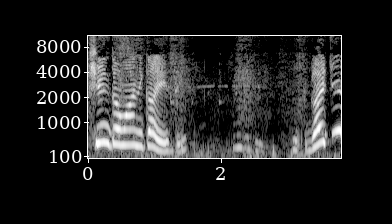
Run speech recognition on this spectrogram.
शिंग आणि काय येते गायची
